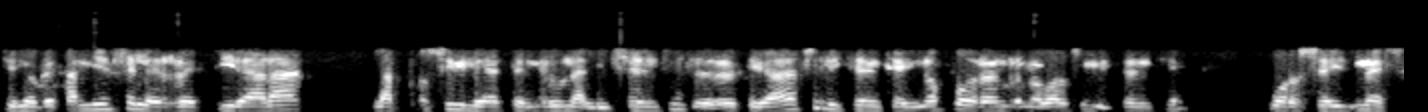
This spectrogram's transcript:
sino que también se les retirará la posibilidad de tener una licencia, se les retirará su licencia y no podrán renovar su licencia por seis meses.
